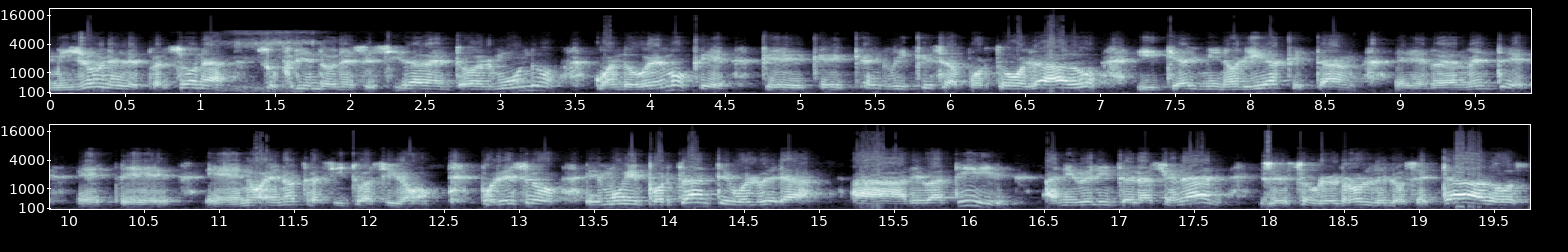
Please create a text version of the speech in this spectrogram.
millones de personas sufriendo necesidad en todo el mundo cuando vemos que, que, que hay riqueza por todos lados y que hay minorías que están eh, realmente este, en otra situación. Por eso es muy importante volver a, a debatir a nivel internacional sobre el rol de los estados,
